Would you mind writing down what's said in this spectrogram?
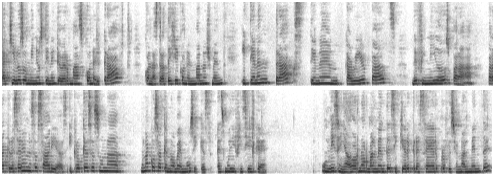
aquí los dominios tienen que ver más con el craft, con la estrategia y con el management y tienen tracks, tienen career paths definidos para, para crecer en esas áreas y creo que esa es una, una cosa que no vemos y que es, es muy difícil que un diseñador normalmente si quiere crecer profesionalmente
